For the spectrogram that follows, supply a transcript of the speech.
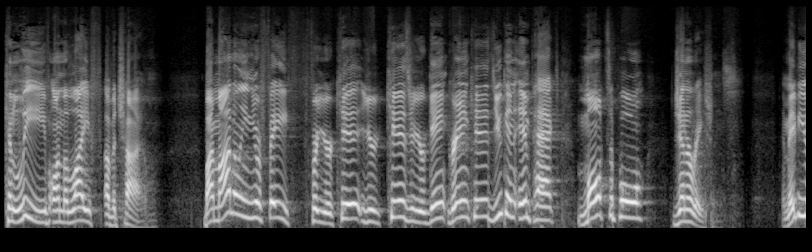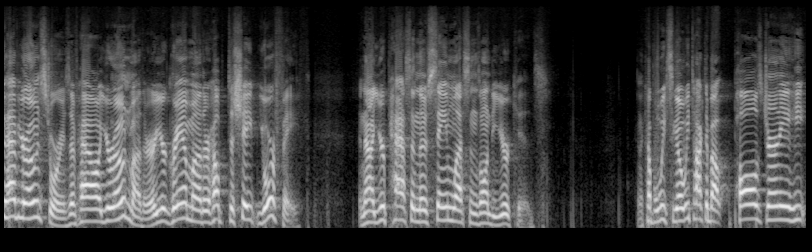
can leave on the life of a child. By modeling your faith for your, kid, your kids or your grandkids, you can impact multiple generations. And maybe you have your own stories of how your own mother or your grandmother helped to shape your faith. And now you're passing those same lessons on to your kids. And a couple weeks ago, we talked about Paul's journey. He,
